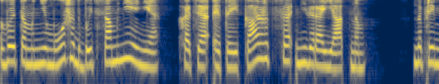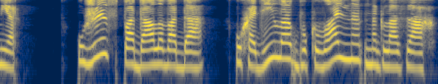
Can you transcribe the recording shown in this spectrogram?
В этом не может быть сомнения, хотя это и кажется невероятным. Например, «Уже спадала вода, уходила буквально на глазах».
